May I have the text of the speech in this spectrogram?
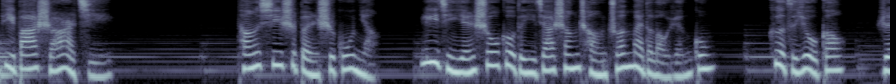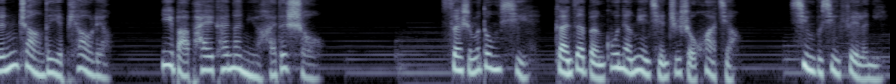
第八十二集，唐熙是本市姑娘，厉谨言收购的一家商场专卖的老员工，个子又高，人长得也漂亮。一把拍开那女孩的手，算什么东西？敢在本姑娘面前指手画脚，信不信废了你？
